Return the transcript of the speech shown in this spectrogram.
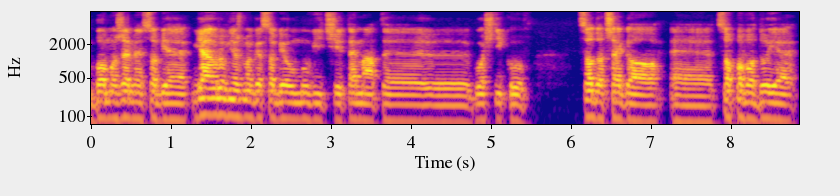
Bo możemy sobie, ja również mogę sobie umówić temat e, głośników, co do czego, e, co powoduje,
